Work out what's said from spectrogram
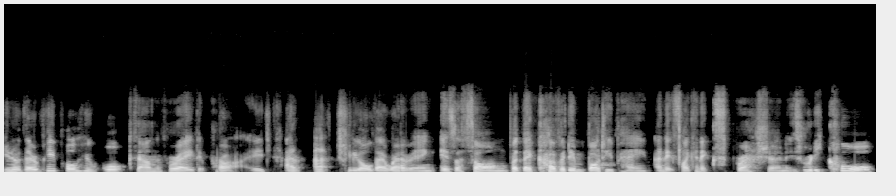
You know, there are people who walk down the parade at Pride and actually all they're wearing is a thong, but they're covered in body paint and it's like an expression. It's really cool.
